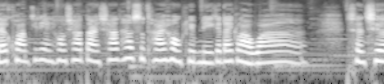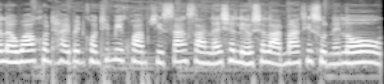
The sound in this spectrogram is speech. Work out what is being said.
และความคิดเห็นของชาวต่างชาติท่านสุดท้ายของคลิปนี้ก็ได้กล่าวว่า ฉันเชื่อแล้วว่าคนไทยเป็นคนที่มีความคิดสร้างสรรค์และเฉลียวฉลาดมากที่สุดในโลก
